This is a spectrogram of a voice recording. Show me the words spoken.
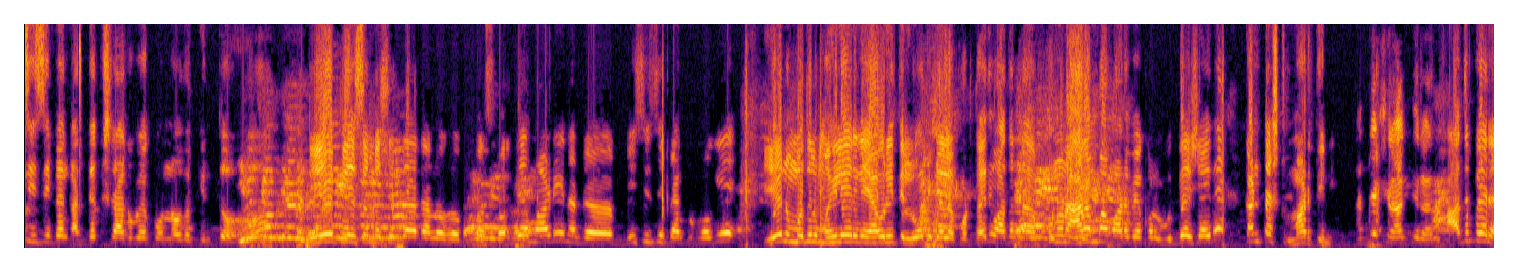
ಸಿ ಬ್ಯಾಂಕ್ ಅಧ್ಯಕ್ಷರಾಗಬೇಕು ಅನ್ನೋದಕ್ಕಿಂತ D A P S M S ಇಂದ ನಾನು ಸ್ಪರ್ಧೆ ಮಾಡಿ ನಾನು ಬಿಸಿಸಿ ಬ್ಯಾಂಕ್ ಹೋಗಿ ಏನು ಮೊದಲು ಮಹಿಳೆಯರಿಗೆ ಯಾವ ರೀತಿ ಲೋನ್ ಎಲ್ಲ ಕೊಡ್ತಾ ಇದ್ವಿ ಅದನ್ನ ಪುನಃ ಆರಂಭ ಮಾಡಬೇಕು ಅನ್ನೋ ಉದ್ದೇಶ ಇದೆ ಕಂಟೆಸ್ಟ್ ಮಾಡ್ತೀನಿ. ಅಧ್ಯಕ್ಷರಾಗ್ತೀರಾ ಅದು ಬೇರೆ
